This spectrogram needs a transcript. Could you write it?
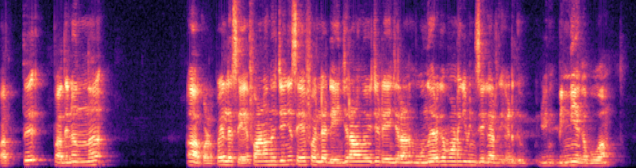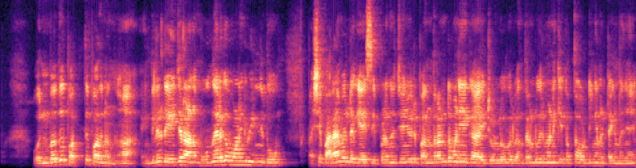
പത്ത് പതിനൊന്ന് ആ കുഴപ്പമില്ല സേഫ് ആണെന്ന് വെച്ച് കഴിഞ്ഞാൽ സേഫ് അല്ല. ഡേഞ്ചർ ആണെന്ന് വെച്ചാൽ ഡേഞ്ചർ ആണ്. മൂന്ന് പേരൊക്കെ പോകണമെങ്കിൽ ബിൻസിയൊക്കെ എടുത്ത് എടുത്ത് ബിന്നിയൊക്കെ പോവാം. ഒൻപത് പത്ത് പതിനൊന്ന് ആ എങ്കിലും ഡേഞ്ചർ ആണ്. മൂന്ന് പേരൊക്കെ പോകണമെങ്കിൽ ബിന്നി പോവും. പക്ഷെ പറയാൻ പറ്റില്ല ഗ്യാസ് ഇപ്പോഴെന്ന് വെച്ച് കഴിഞ്ഞാൽ ഒരു പന്ത്രണ്ട് മണിയൊക്കെ ആയിട്ടുള്ളൂ. ഒരു പന്ത്രണ്ട് ഒരു മണിക്കൊക്കെ ഓട്ടിങ്ങനെ ഇട്ടേക്കുന്നത് ഞാൻ.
